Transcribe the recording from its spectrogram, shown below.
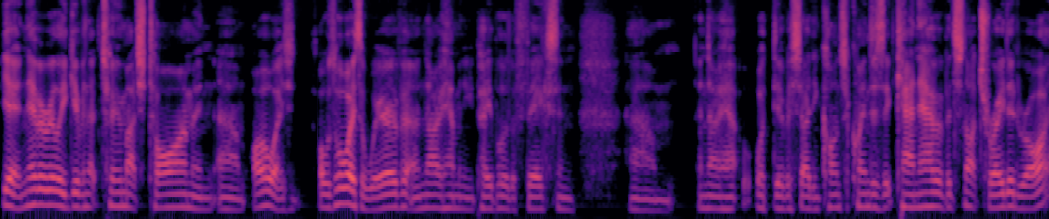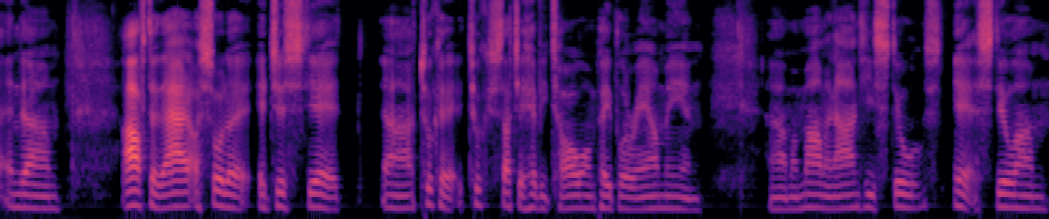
yeah, never really given it too much time. And um, I always, I was always aware of it. I know how many people it affects, and um, and know how, what devastating consequences it can have if it's not treated right. And um, after that, I sort of it just yeah uh, took a it took such a heavy toll on people around me, and uh, my mum and auntie still yeah still um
